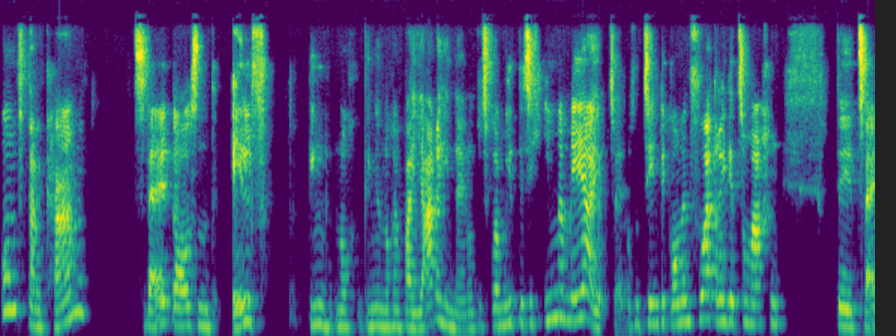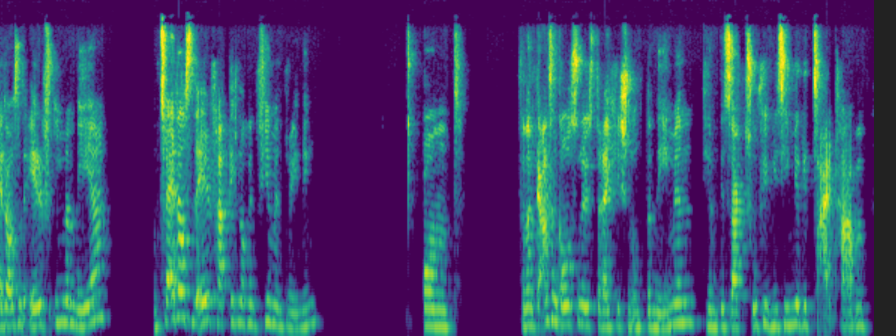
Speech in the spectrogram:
Und dann kam 2011, da ging noch, gingen noch ein paar Jahre hinein und es formierte sich immer mehr. Ich habe 2010 begonnen, Vorträge zu machen, die 2011 immer mehr. Und 2011 hatte ich noch ein Firmentraining und von einem ganz großen österreichischen Unternehmen, die haben gesagt, so viel wie sie mir gezahlt haben,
